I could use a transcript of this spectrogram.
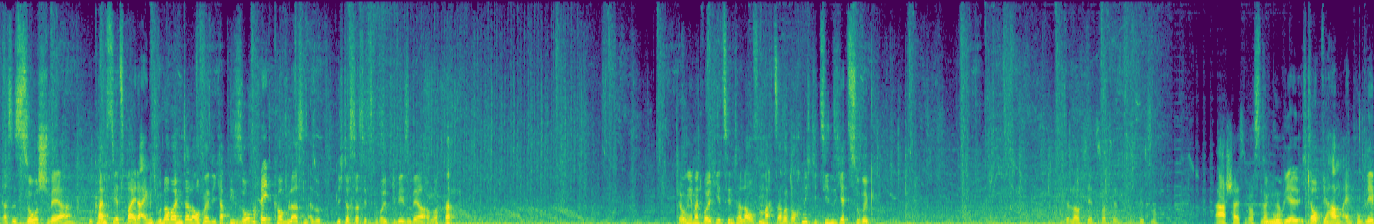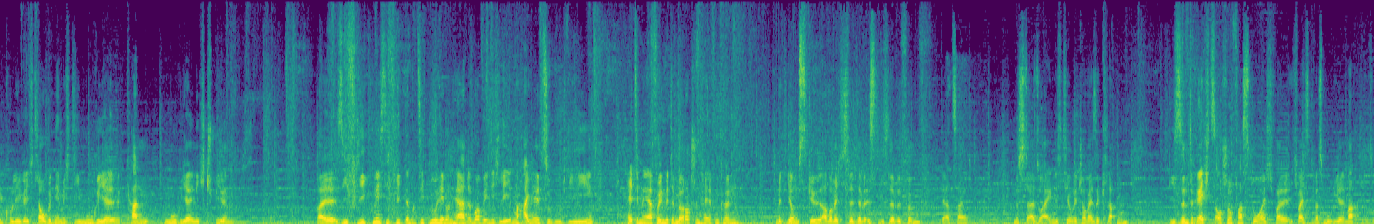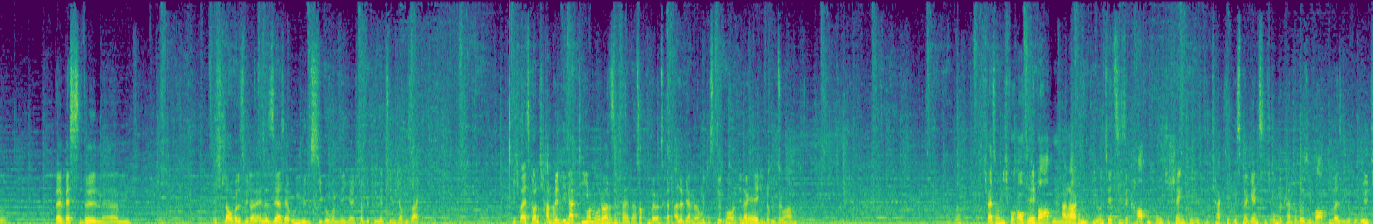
Das ist so schwer. Du kannst jetzt beide eigentlich wunderbar hinterlaufen. Ich habe die so weit kommen lassen. Also nicht, dass das jetzt gewollt gewesen wäre, aber... Irgendjemand wollte jetzt hinterlaufen, macht es aber doch nicht. Die ziehen sich jetzt zurück. Du laufst jetzt trotzdem. Diesmal. Ah, scheiße, hast ist die Muriel. Ich glaube, wir haben ein Problem, Kollege. Ich glaube nämlich, die Muriel kann Muriel nicht spielen. Weil sie fliegt nicht, sie fliegt im Prinzip nur hin und her, hat immer wenig Leben, heilt so gut wie nie. Hätte mir ja vorhin mit dem Murdoch schon helfen können, mit ihrem Skill, aber welches Level ist die? Ist Level 5 derzeit. Müsste also eigentlich theoretischerweise klappen. Die sind rechts auch schon fast durch, weil ich weiß nicht, was Muriel macht. Also, beim besten Willen. Ähm, ich glaube, das wird dann eine sehr, sehr ungünstige Runde hier. Ich glaube, wir kriegen jetzt ziemlich auf den Sack. Ich weiß gar nicht, haben wir einen Inaktiven oder sind, zocken bei uns gerade alle? Wir haben irgendwie das Glück, mal einen Nee, Inaktiven Team zu haben. Ich weiß auch nicht, worauf Nee, die warten. alle Warum die uns jetzt diese Kartenpunkte schenken, ist, die Taktik ist mir gänzlich unbekannt. Oder sie warten, weil sie ihre Ulti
